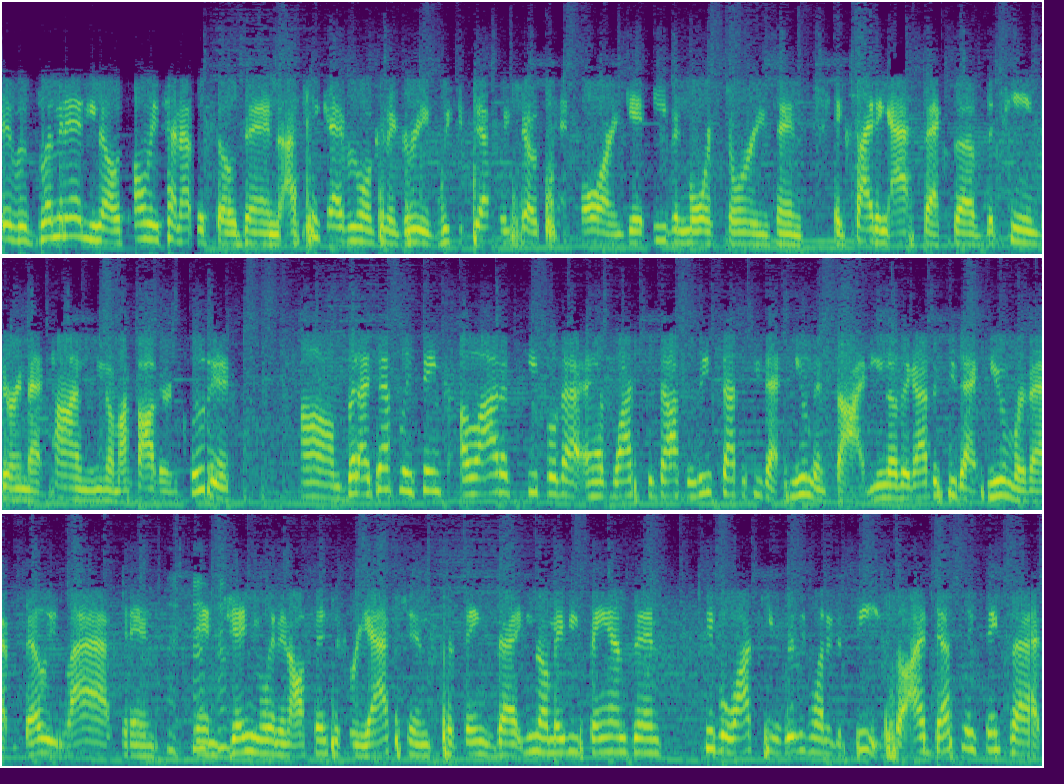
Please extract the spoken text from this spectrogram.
it was limited. You know, it's only 10 episodes, and I think everyone can agree we could definitely show 10 more and get even more stories and exciting aspects of the team during that time, you know, my father included. Um, but I definitely think a lot of people that have watched the doc at least got to see that human side. You know, they got to see that humor, that belly laugh, and and genuine and authentic reactions to things that you know maybe fans and people watching really wanted to see. So I definitely think that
